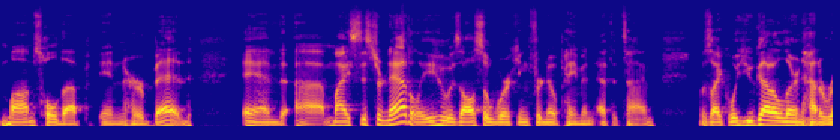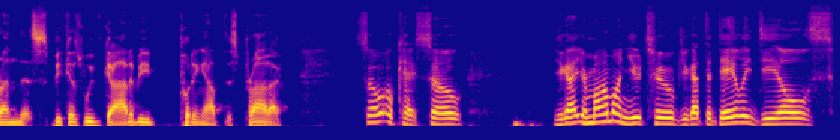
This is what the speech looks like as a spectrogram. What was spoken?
mom's holed up in her bed. And uh, my sister Natalie, who was also working for no payment at the time, was like, Well, you got to learn how to run this because we've got to be putting out this product. So okay, so you got your mom on YouTube, you got the daily deals.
